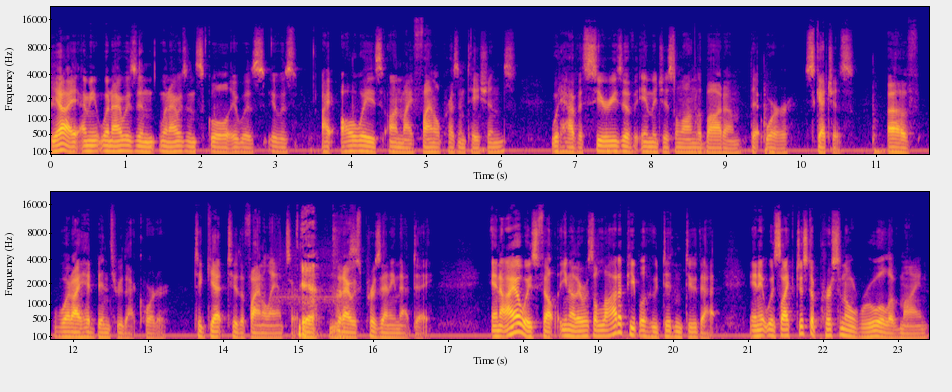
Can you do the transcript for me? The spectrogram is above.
Yeah, I, I mean, when I was in when I was in school, it was it was I always on my final presentations would have a series of images along the bottom that were sketches of what I had been through that quarter to get to the final answer Yeah. that I was presenting that day. And I always felt, you know, there was a lot of people who didn't do that. And it was like just a personal rule of mine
